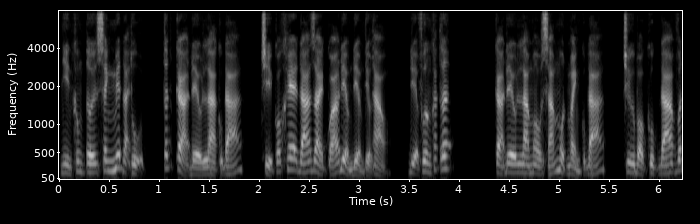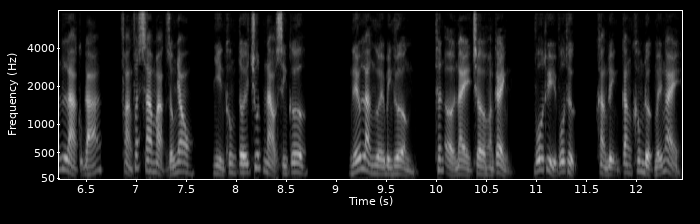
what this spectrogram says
nhìn không tới xanh miết đại thụ, tất cả đều là cục đá, chỉ có khe đá dài quá điểm điểm tiểu thảo, địa phương khắc tất. cả đều là màu xám một mảnh cục đá, trừ bỏ cục đá vẫn là cục đá, phản phất sa mạc giống nhau, nhìn không tới chút nào sinh cơ. Nếu là người bình thường, thân ở này chờ hoàn cảnh, vô thủy vô thực, khẳng định căng không được mấy ngày.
